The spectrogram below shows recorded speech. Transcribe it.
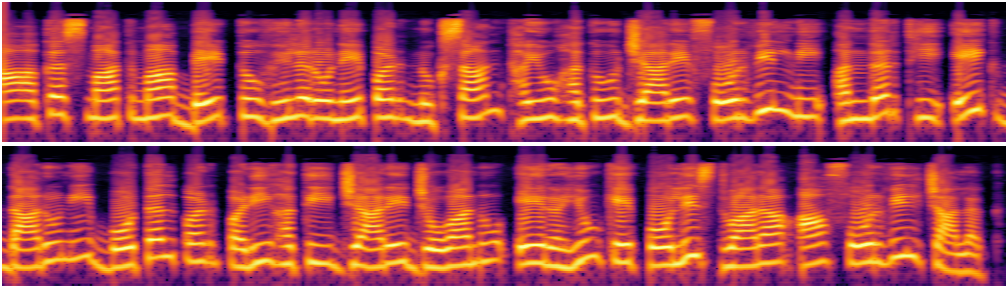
આ અકસ્માતમાં બે ટુ વ્હીલરોને પણ નુકસાન થયું હતું જ્યારે ફોર વ્હીલની અંદરથી એક દારૂની બોટલ પણ પડી હતી જ્યારે જોવાનું એ રહ્યું કે પોલીસ દ્વારા આ ફોર વ્હીલ ચાલક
